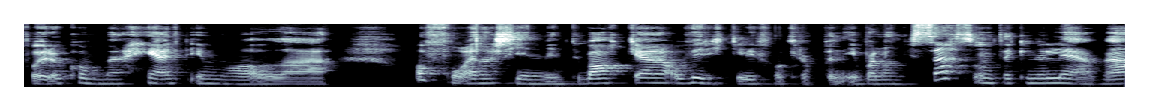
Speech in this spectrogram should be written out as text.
for å komme helt i mål eh, og få energien min tilbake og virkelig få kroppen i balanse, sånn at jeg kunne leve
